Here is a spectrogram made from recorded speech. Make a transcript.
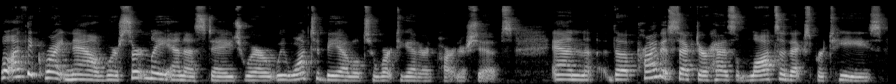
Well, I think right now we're certainly in a stage where we want to be able to work together in partnerships. And the private sector has lots of expertise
